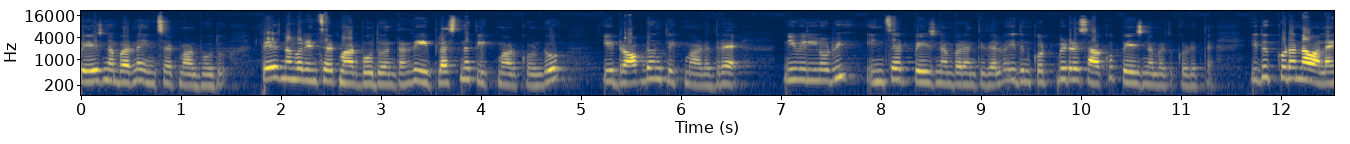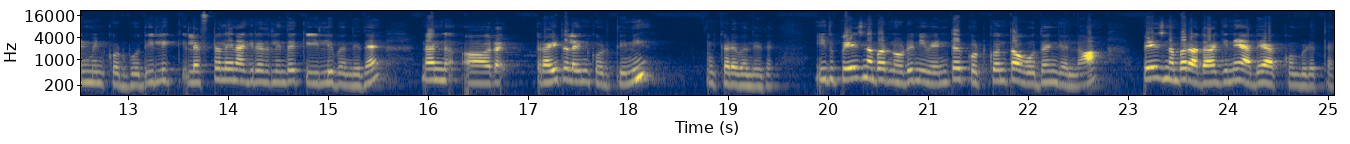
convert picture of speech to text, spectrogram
ಪೇಜ್ ನಂಬರ್ನ ಇನ್ಸರ್ಟ್ ಮಾಡ್ಬೋದು. ಪೇಜ್ ನಂಬರ್ ಇನ್ಸರ್ಟ್ ಮಾಡ್ಬೋದು ಅಂತಂದರೆ ಈ ಪ್ಲಸ್ನ ಕ್ಲಿಕ್ ಮಾಡಿಕೊಂಡು, ಈ ಡ್ರಾಪ್ ಡೌನ್ ಕ್ಲಿಕ್ ಮಾಡಿದ್ರೆ, ನೀವು ಇಲ್ಲಿ ನೋಡ್ರಿ ಇನ್ಸರ್ಟ್ ಪೇಜ್ ನಂಬರ್ ಅಂತಿದೆ ಅಲ್ವಾ? ಇದನ್ನು ಕೊಟ್ಬಿಟ್ರೆ ಸಾಕು ಪೇಜ್ ನಂಬರ್ ಕೊಡುತ್ತೆ. ಇದಕ್ಕೆ ಕೂಡ ನಾವು ಅಲೈನ್ಮೆಂಟ್ ಕೊಡ್ಬೋದು. ಇಲ್ಲಿ ಲೆಫ್ಟ್ ಅಲೈನ್ ಆಗಿರೋದ್ರಿಂದ ಇಲ್ಲಿ ಬಂದಿದೆ. ನಾನು ರೈಟ್ ಅಲೈನ್ ಕೊಡ್ತೀನಿ. ಈ ಕಡೆ ಬಂದಿದೆ. ಇದು ಪೇಜ್ ನಂಬರ್ ನೋಡಿ ನೀವು ಎಂಟರ್ ಕೊಟ್ಕೊತ ಹೋದಂಗೆಲ್ಲ ಪೇಜ್ ನಂಬರ್ ಅದಾಗಿನೇ ಅದೇ ಹಾಕ್ಕೊಂಡ್ಬಿಡುತ್ತೆ.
